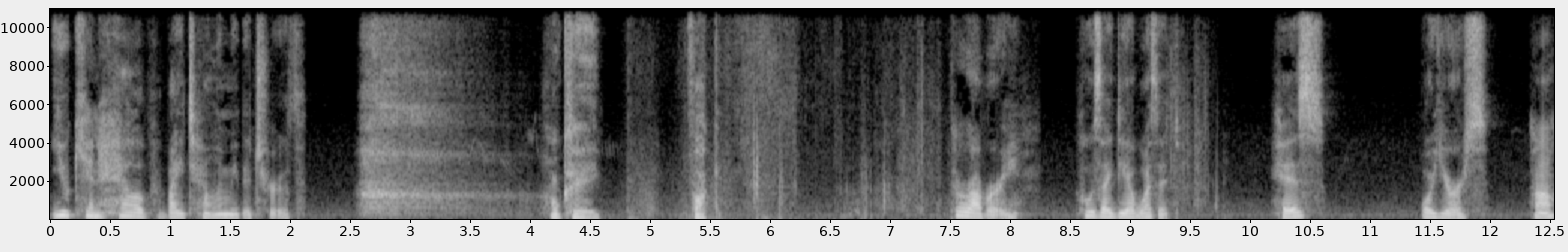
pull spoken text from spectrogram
You can help by telling me the truth. Okay. Fuck. The robbery. Whose idea was it? His? Or yours? Huh?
